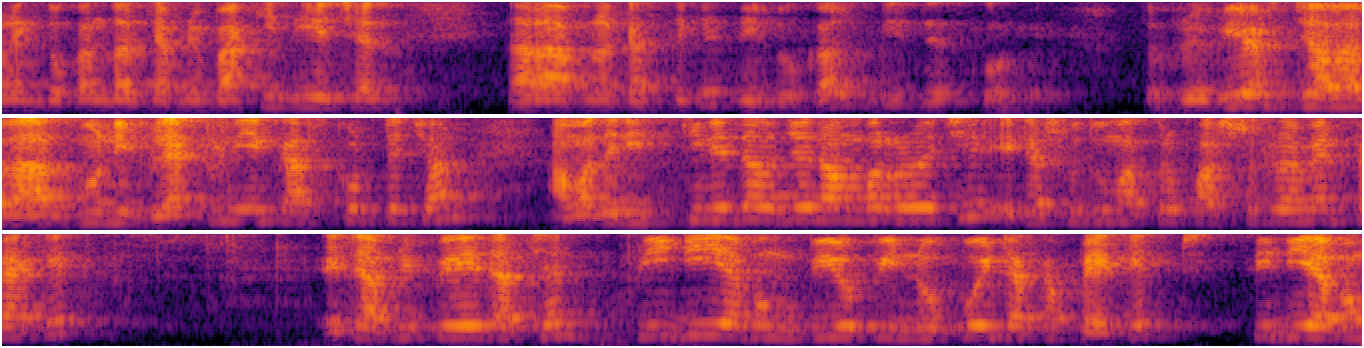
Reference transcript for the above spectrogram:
অনেক দোকানদারকে আপনি বাকি দিয়েছেন, তারা আপনার কাছ থেকে দীর্ঘকাল বিজনেস করবে। তো প্রিভিয়ার্স যারা রাজমণি ব্ল্যাক নিয়ে কাজ করতে চান, আমাদের স্ক্রিনে দেওয়া যে নাম্বার রয়েছে, এটা শুধুমাত্র পাঁচশো গ্রামের প্যাকেট। এটা আপনি পেয়ে যাচ্ছেন পিডি এবং বিওপি নব্বই টাকা প্যাকেট সিডি এবং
